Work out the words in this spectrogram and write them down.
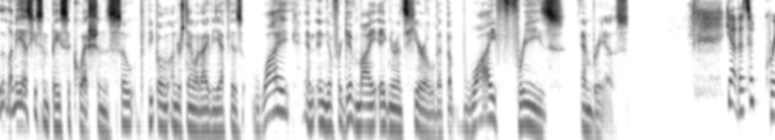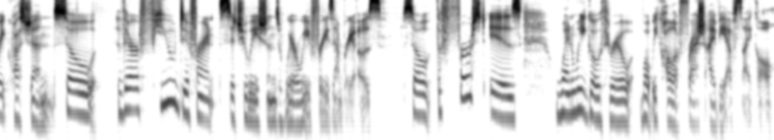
Let me ask you some basic questions so people understand what IVF is. Why, and, and you'll forgive my ignorance here a little bit, but why freeze embryos? Yeah, that's a great question. So, there are a few different situations where we freeze embryos. So, the first is when we go through what we call a fresh IVF cycle.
